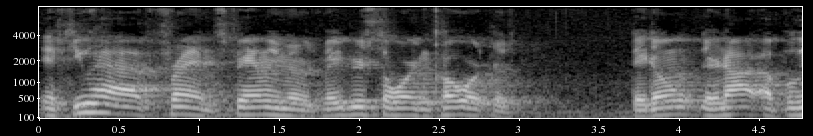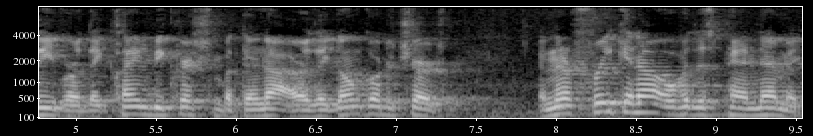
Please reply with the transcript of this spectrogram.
if you have friends, family members, maybe you're still working coworkers, they don't, they're not a believer, they claim to be Christian, but they're not, or they don't go to church, and they're freaking out over this pandemic.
